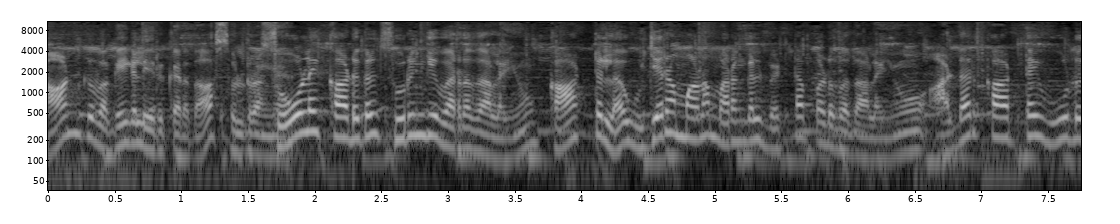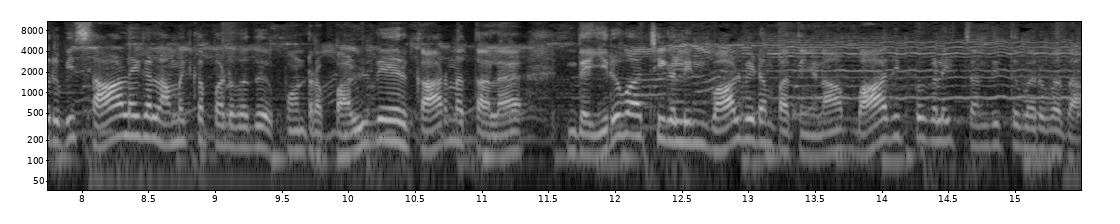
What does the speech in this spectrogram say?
நான்கு வகைகள் இருக்கிறதா சொல்றாங்க. சோலைக்காடுகள் சுருங்கி வர்றதாலையும் காட்டுல உயரமான மரங்கள் வெட்டப்படுவதாலையும் அடர்காட்டை ஊடுருவி சாலைகள் அமைக்கப்படுவது போன்ற பல்வேறு காரணத்தால இந்த இருவாச்சிகளின் வாழ்விடம் பார்த்தீங்கன்னா பாதிப்புகளை சந்தித்து அதிகரித்து வருவதா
